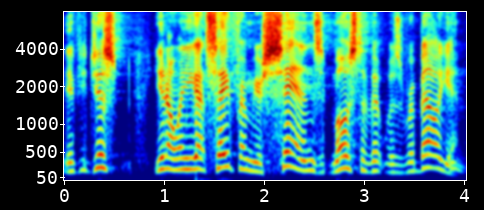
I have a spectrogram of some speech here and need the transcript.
If you just, you know, when you got saved from your sins, most of it was rebellion.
